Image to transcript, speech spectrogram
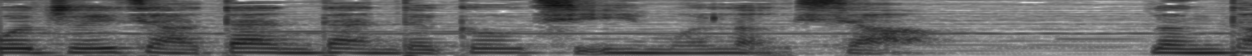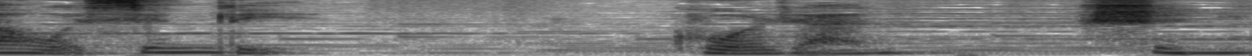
我嘴角淡淡的勾起一抹冷笑，冷到我心里，果然是你。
